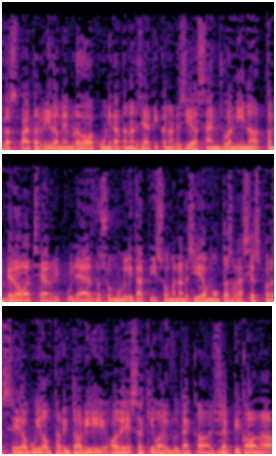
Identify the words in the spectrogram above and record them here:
Gaspar Tarrida, membre de la comunitat energètica Energia Sant Joanina, també de la Xer Ripollès, de Som Mobilitat i Som Energia, moltes gràcies per ser avui al territori ODS aquí a la Biblioteca Josep Picola de,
